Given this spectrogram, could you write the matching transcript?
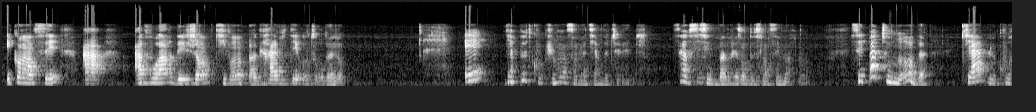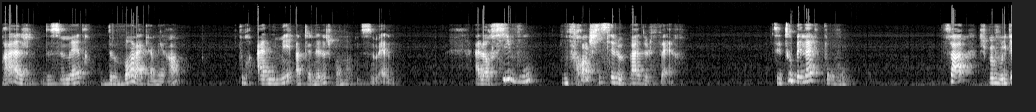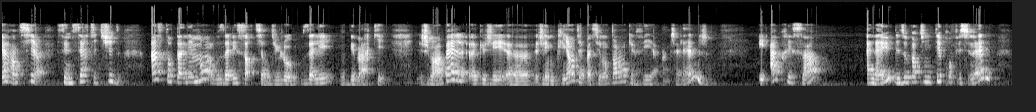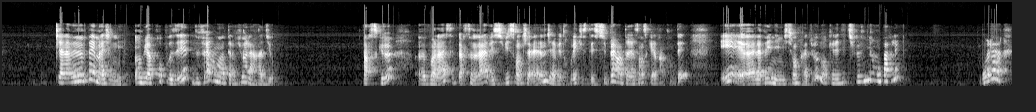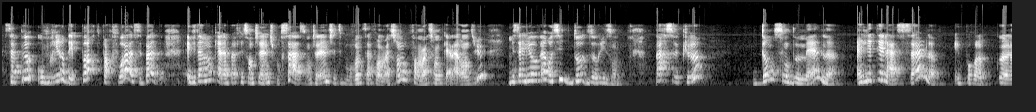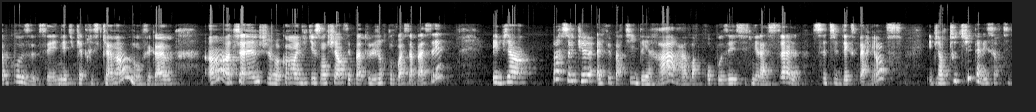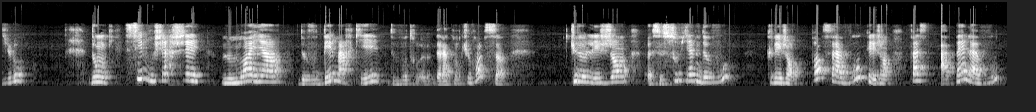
et commencer à avoir des gens qui vont euh, graviter autour de nous. Et il y a peu de concurrence en matière de challenge. Ça aussi, c'est une bonne raison de se lancer maintenant. C'est pas tout le monde qui a le courage de se mettre devant la caméra pour animer un challenge pendant une semaine. Alors si vous, vous franchissez le pas de le faire, c'est tout bénéf pour vous. Ça, je peux vous le garantir, c'est une certitude. Instantanément, vous allez sortir du lot, vous allez vous démarquer. Je me rappelle euh, que euh, j'ai une cliente il n'y a pas si longtemps qui a fait un challenge. Et après ça, elle a eu des opportunités professionnelles qu'elle n'avait même pas imaginées. On lui a proposé de faire une interview à la radio. Parce que, euh, voilà, cette personne-là avait suivi son challenge, elle avait trouvé que c'était super intéressant ce qu'elle racontait, et euh, elle avait une émission de radio, donc elle a dit, tu veux venir en parler? Voilà, ça peut ouvrir des portes parfois. C'est pas évidemment qu'elle n'a pas fait son challenge pour ça. Son challenge était pour vendre sa formation, formation qu'elle a vendue, mais ça lui a ouvert aussi d'autres horizons parce que dans son domaine, elle était la seule, et pour la cause, c'est une éducatrice canin, donc c'est quand même un challenge sur comment éduquer son chien, c'est pas tous les jours qu'on voit ça passer. Eh bien, parce qu'elle fait partie des rares à avoir proposé, si ce n'est la seule, ce type d'expérience, eh bien, tout de suite, elle est sortie du lot. Donc, si vous cherchez le moyen de vous démarquer de, votre, de la concurrence, que les gens euh, se souviennent de vous, que les gens pensent à vous, que les gens fassent appel à vous,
